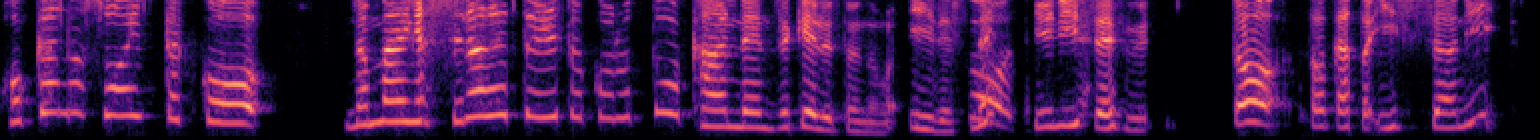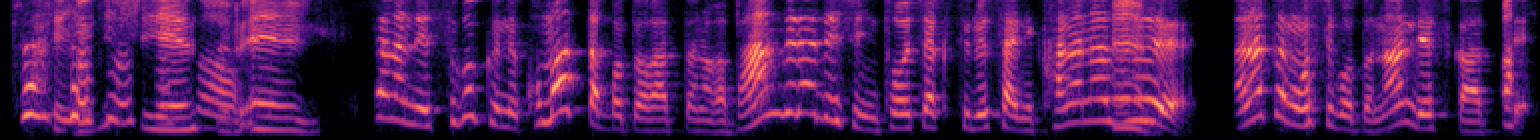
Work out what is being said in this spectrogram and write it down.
他のそういったこう名前が知られているところと関連づけるというのもいいですね。すねユニセフととかと一緒にそうそうそう支援する。えただねすごくね困ったことがあったのがバングラデシュに到着する際に必ず「あなたのお仕事何ですか?」って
